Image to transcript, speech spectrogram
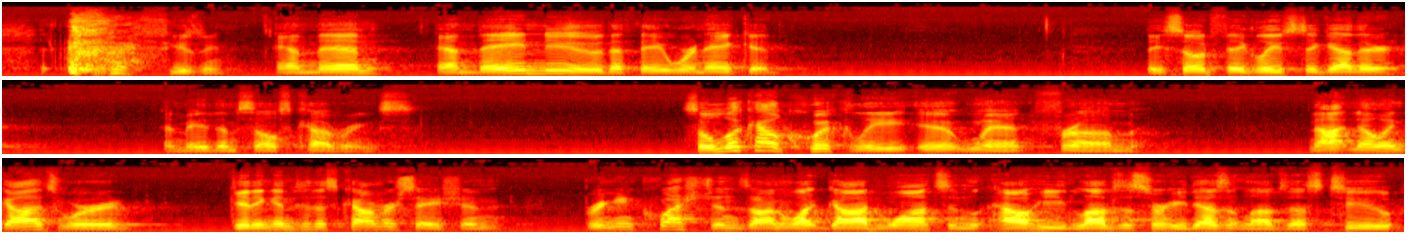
excuse me, and then and they knew that they were naked. They sewed fig leaves together and made themselves coverings. So look how quickly it went from not knowing God's word, getting into this conversation, bringing questions on what God wants and how He loves us or He doesn't love us, to,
